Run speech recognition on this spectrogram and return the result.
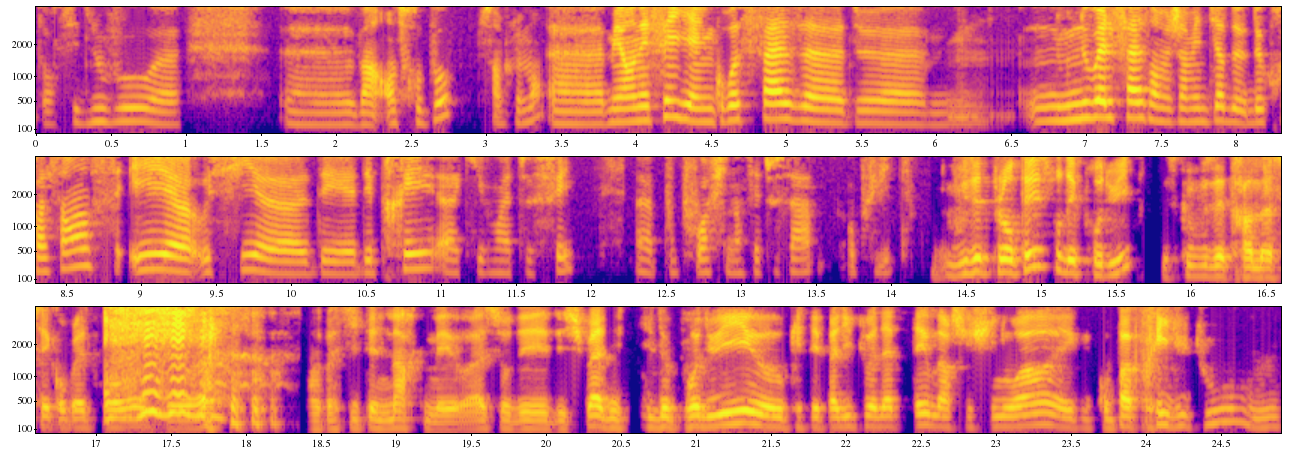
dans ces nouveaux euh, euh, bah, entrepôts tout simplement. mais en effet, il y a une grosse phase de une nouvelle phase, j'ai envie de dire, de, de croissance et aussi des, des, prêts qui vont être faits euh, pour pouvoir financer tout ça au plus vite. Vous êtes planté sur des produits? Est-ce que vous êtes ramassé complètement On va pas citer de marque, mais sur des, des, je sais pas, des styles de produits euh, qui n'étaient pas du tout adaptés au marché chinois et qui n'ont pas pris du tout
